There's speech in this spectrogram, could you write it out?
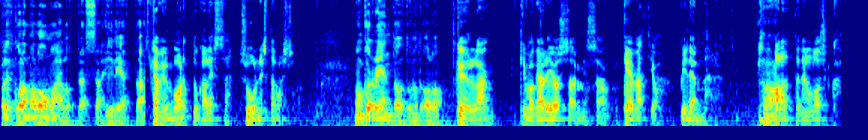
Olet kuulemma lomailut tässä hiljattain. Kävin Portugalissa suunnistamassa. Onko rentoutunut olo? Kyllä. Kiva käydä jossain, missä on kevät jo pidemmällä. Se on Joo. palata tänne loskaan.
